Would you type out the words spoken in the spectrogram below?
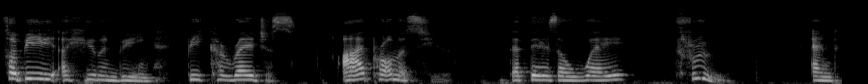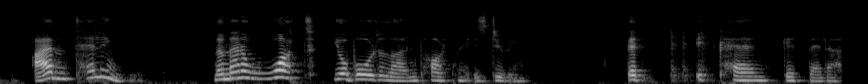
So be a human being. Be courageous. I promise you that there's a way through. And I'm telling you, no matter what your borderline partner is doing, that it can get better.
